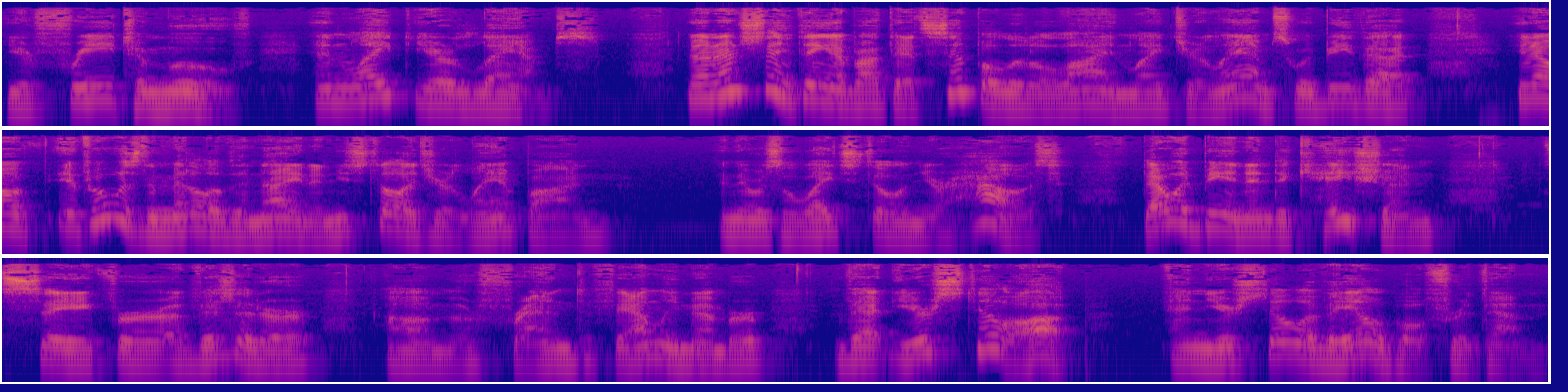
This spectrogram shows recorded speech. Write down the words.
you're free to move. And light your lamps. Now, an interesting thing about that simple little line, light your lamps, would be that, you know, if, if it was the middle of the night and you still had your lamp on and there was a light still in your house, that would be an indication, say, for a visitor um, a friend, a family member, that you're still up and you're still available for them.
